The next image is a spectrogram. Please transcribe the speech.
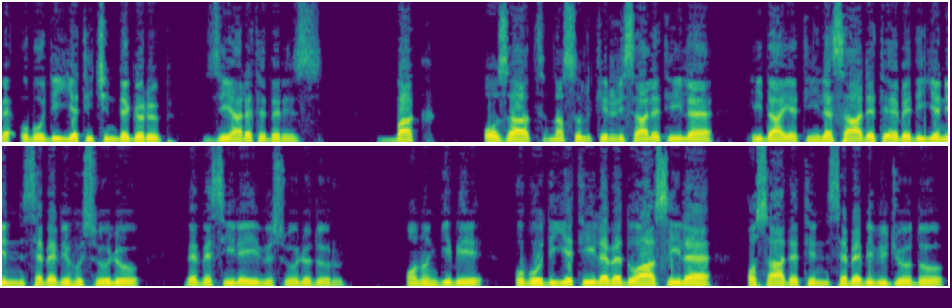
ve ubudiyet içinde görüp ziyaret ederiz. Bak, o zat nasıl ki risaletiyle, hidayetiyle saadet-i ebediyenin sebebi husulü ve vesile-i vüsulüdür. Onun gibi ubudiyetiyle ve duasıyla o saadetin sebebi vücudu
